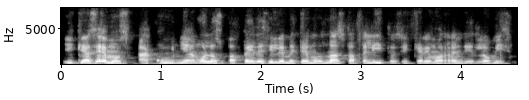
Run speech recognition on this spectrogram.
¿Y qué hacemos? Acuñamos los papeles y le metemos más papelitos y queremos rendir lo mismo.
